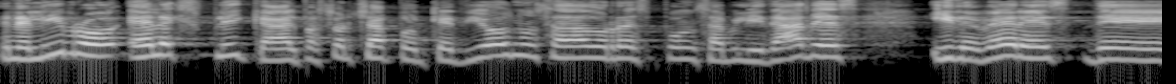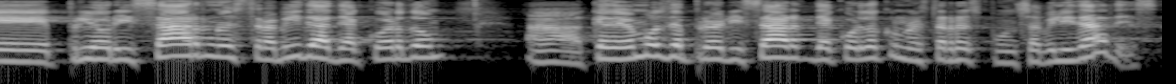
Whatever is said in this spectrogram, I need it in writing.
En el libro él explica, el pastor Chapel, que Dios nos ha dado responsabilidades y deberes de priorizar nuestra vida de acuerdo Ah, que debemos de priorizar de acuerdo con nuestras responsabilidades.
